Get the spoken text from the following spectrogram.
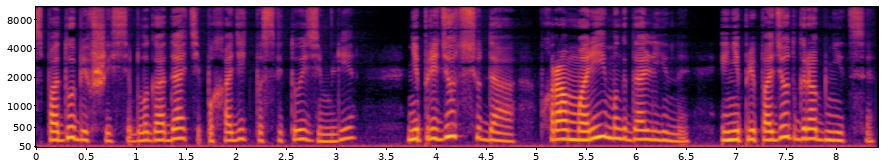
сподобившийся благодати походить по святой земле, не придет сюда, в храм Марии Магдалины, и не припадет гробнице,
